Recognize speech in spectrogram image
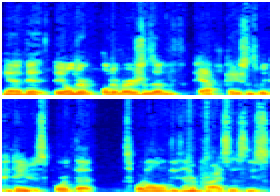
Yeah, the, the older older versions of the applications we continue to support that support all of these enterprises, these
